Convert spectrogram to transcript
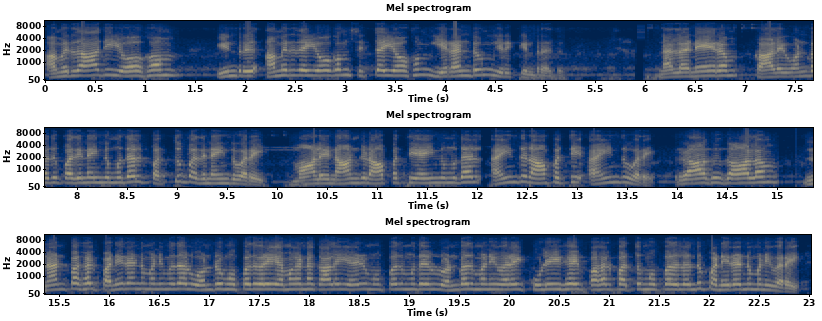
அமிர்தாதி யோகம் இன்று அமிர்த யோகம் சித்த யோகம் இரண்டும் இருக்கின்றது. நல்ல நேரம். காலை ஒன்பது பதினைந்து முதல் பத்து பதினைந்து வரை. மாலை நான்கு நாற்பத்தி ஐந்து முதல் ஐந்து நாற்பத்தி ஐந்து வரை. ராகு காலம். நண்பகல் பனிரெண்டு மணி முதல் ஒன்று முப்பது வரை. யமகண்ட காலை ஏழு முப்பது முதல் ஒன்பது மணி வரை. குளிகை பகல் பத்து முப்பதுலேருந்து பன்னிரெண்டு மணி வரை.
